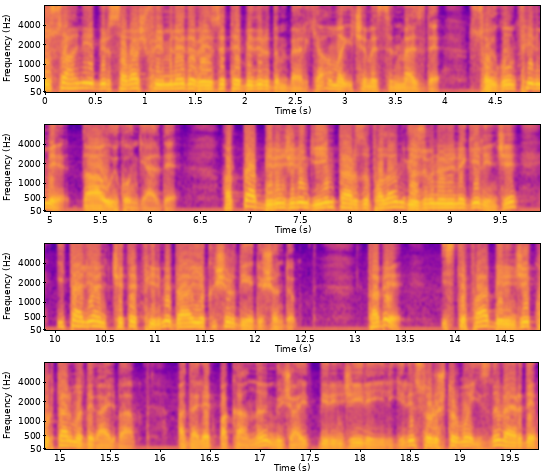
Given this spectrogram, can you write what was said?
Bu sahneyi bir savaş filmine de benzetebilirdim belki ama içime sinmezdi. Soygun filmi daha uygun geldi. Hatta birincinin giyim tarzı falan gözümün önüne gelince İtalyan çete filmi daha yakışır diye düşündüm. Tabi istifa birinciyi kurtarmadı galiba. Adalet Bakanlığı Mücahit Birinci ile ilgili soruşturma izni verdi.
